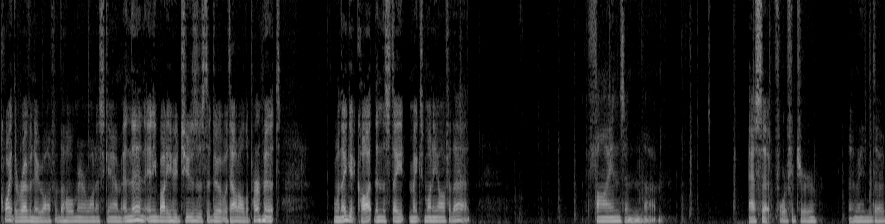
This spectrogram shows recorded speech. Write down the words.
quite the revenue off of the whole marijuana scam. And then anybody who chooses to do it without all the permits when they get caught, then the state makes money off of that. Fines and um, asset forfeiture I mean, the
